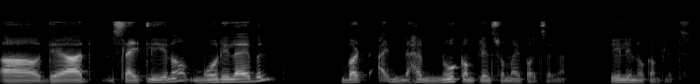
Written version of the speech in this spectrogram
Uh, they are slightly you know more reliable but i have no complaints from my pulsar man really no complaints.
